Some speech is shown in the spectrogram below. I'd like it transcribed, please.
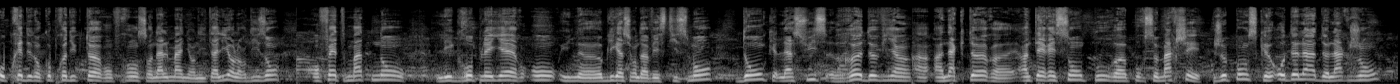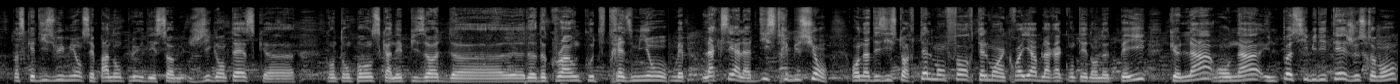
auprès de nos coproducteurs en France, en Allemagne, en Italie, en leur disant en fait maintenant les gros players ont une obligation d'investissement, donc la Suisse redevient un, acteur intéressant pour, pour ce marché. Je pense qu'au-delà de l'argent, parce que 18 millions, c'est pas non plus des sommes gigantesques euh, quand on pense qu'un épisode de The Crown coûte 13 millions. Mais l'accès à la distribution, on a des histoires tellement fortes, tellement incroyables à raconter dans notre pays que là, on a une possibilité justement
